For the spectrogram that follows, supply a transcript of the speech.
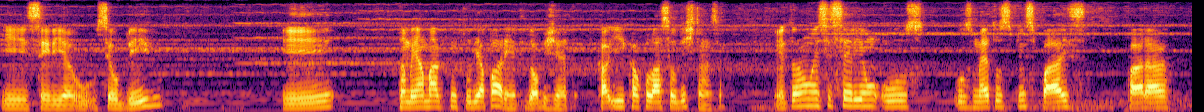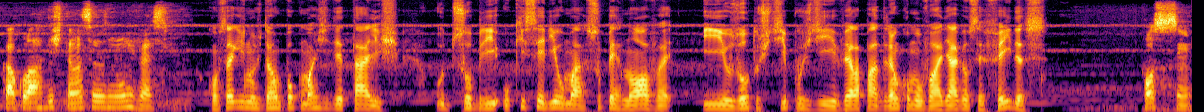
que seria o seu brilho, e também a magnitude aparente do objeto e calcular sua distância. Então, esses seriam os, os métodos principais para calcular distâncias no universo. Consegue nos dar um pouco mais de detalhes sobre o que seria uma supernova e os outros tipos de vela padrão como variável cefeidas? Posso sim.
